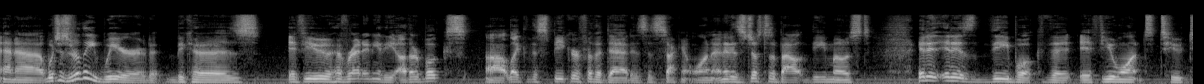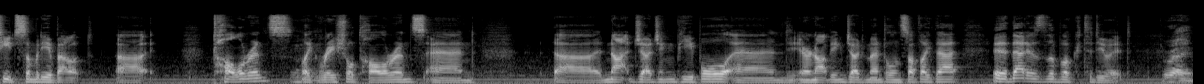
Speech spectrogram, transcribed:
and uh, which is really weird because if you have read any of the other books, uh, like The Speaker for the Dead is his second one, and it is just about the most. It is, it is the book that if you want to teach somebody about uh, tolerance, like racial tolerance and uh, not judging people and or not being judgmental and stuff like that. uh, That is the book to do it. Right.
